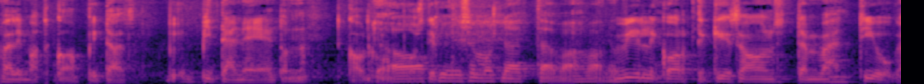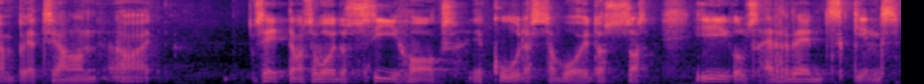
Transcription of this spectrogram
välimatkaa pitää, pitänee ton kauden Joo, loppuun asti. kyllä se musta näyttää vahvalta. Villikorttikisa on sitten vähän tiukempi, että siellä on seitsemässä voitossa Seahawks ja kuudessa voitossa Eagles, Redskins,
